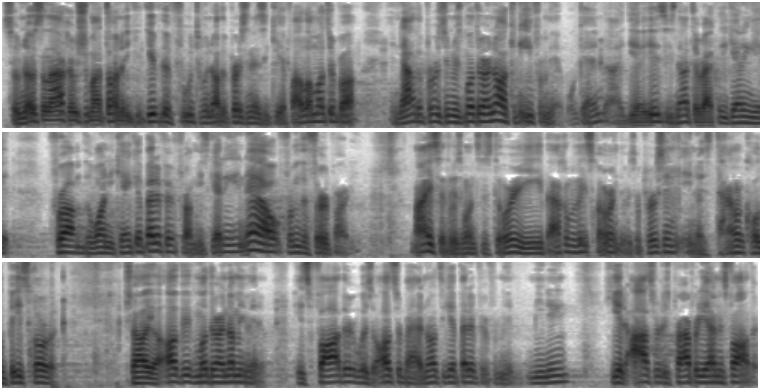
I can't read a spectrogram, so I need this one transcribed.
So no you could give the food to another person as a gift. And now the person or not can eat from it. Again, the idea is he's not directly getting it from the one he can't get benefit from. He's getting it now from the third party. Said there was once a story. There was a person in a town called Beis Choron. His father was also bad, not to get benefit from him, meaning he had offered his property on his father.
